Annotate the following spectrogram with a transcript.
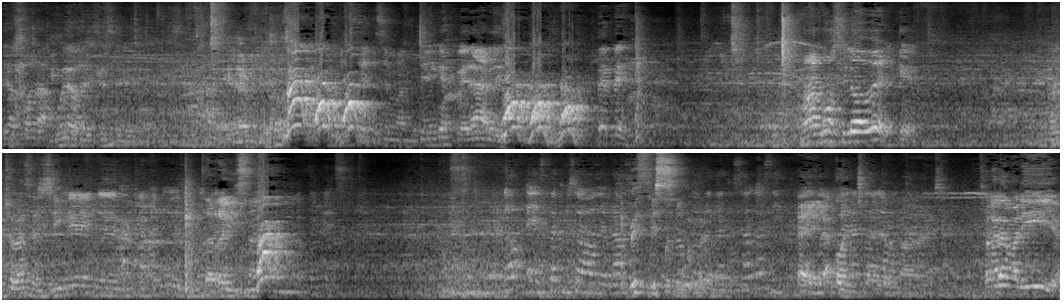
Te la árbitro. Ese man. Tiene que esperar. dice. Pepe. Ah, no, sí lo va a ver. ¿Qué? Nacho la hace. desde Está revisando. No, está cruzado de brazos. ¿Ves? ¿Ves? Eh, la concha de la. Saca la amarilla.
